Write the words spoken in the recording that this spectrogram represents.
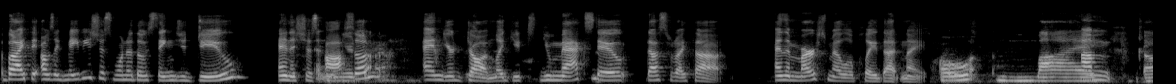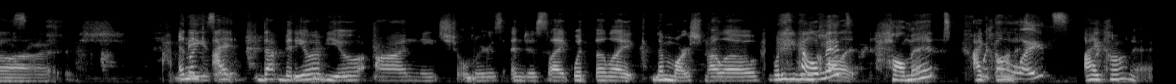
but I think I was like, maybe it's just one of those things you do and it's just and then you're awesome and you're done. Like you, you maxed out. That's what I thought. And then Marshmello played that night. Oh my Um, gosh. And like I that video of you on Nate's shoulders and just like with the like the marshmallow, what do you even call it? Helmet? with the Iconic. lights. Iconic.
